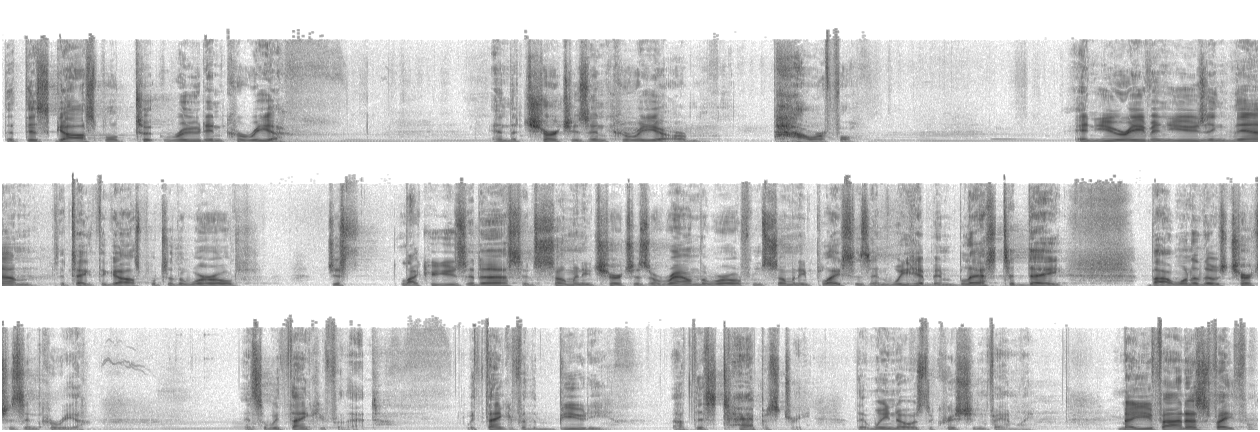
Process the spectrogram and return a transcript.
That this gospel took root in Korea. And the churches in Korea are powerful. And you are even using them to take the gospel to the world, just like you're using us and so many churches around the world from so many places. And we have been blessed today by one of those churches in Korea. And so we thank you for that. We thank you for the beauty of this tapestry that we know as the Christian family. May you find us faithful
